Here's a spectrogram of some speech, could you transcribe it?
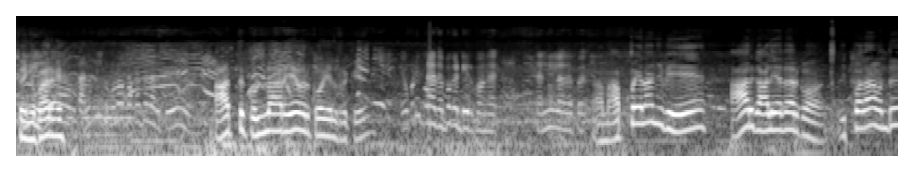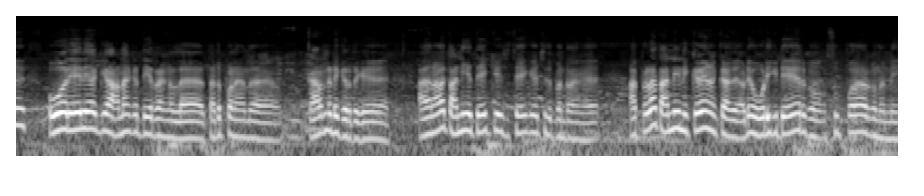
ஸோ இங்க பாருங்க. பக்கத்துல இருக்கு. ஆத்துக்குள்ளாரையே ஒரு கோயில் இருக்கு. எப்படி இல்லாதப்ப கட்டியிருப்பாங்க? தண்ணி இல்லாதப்ப. ஆமா அப்பெல்லாம் ஜிவி ஆறு காலியா தான் இருக்கும். இப்பதான் வந்து ஒவ்வொரு ஏரியாவுக்கு அணை கட்டிடுறாங்கல்ல தடுப்பணை அந்த கரண்ட் எடுக்கிறதுக்கு. அதனால தண்ணியை தேக்கி வச்சு தேக்கி வச்சு இது பண்றாங்க. அப்பெல்லாம் தண்ணி நிற்கவே நிற்காது அப்படியே ஓடிக்கிட்டே இருக்கும். சூப்பராக இருக்கும் தண்ணி.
